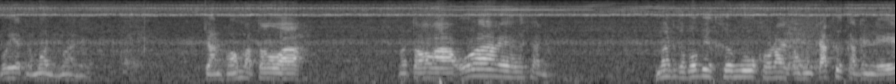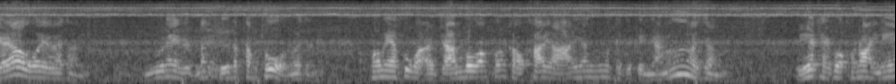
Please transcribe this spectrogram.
บ่เฮ็ดน้ำมนมานี่ จานหอมมาตอวามาตอวาโอ้ยว่าซั่นมันก็บ่มีเครื่องรู้เขาน้อยก็คงจักคือกันแล้วไว้ว่าซั่นอยู่ในหนังสือนักทำโทษว่าซั่นพ่อแม่ครูบาอาจารย์บ่หวังคนเขาขายหลายังมันจะเป็นหยังว่าซั่นเฮ็ดให้พวกเขาน้อยแน่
